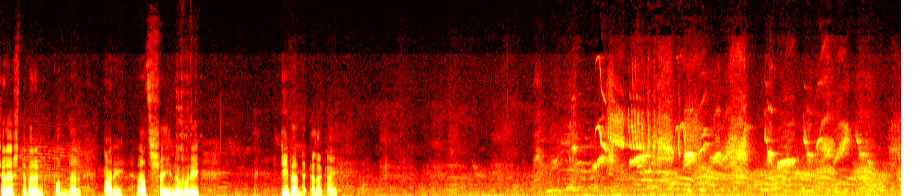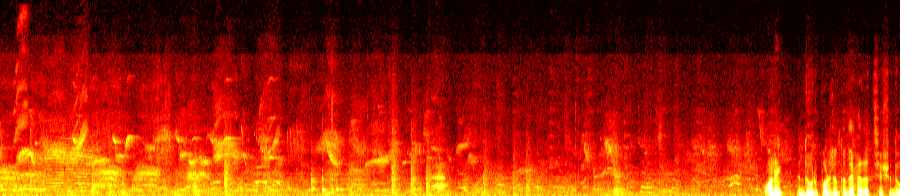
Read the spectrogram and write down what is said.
চলে আসতে পারেন পদ্মার পারে রাজশাহী নগরে, টিবাদ এলাকায়। অনেক দূর পর্যন্ত দেখা যাচ্ছে শুধু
